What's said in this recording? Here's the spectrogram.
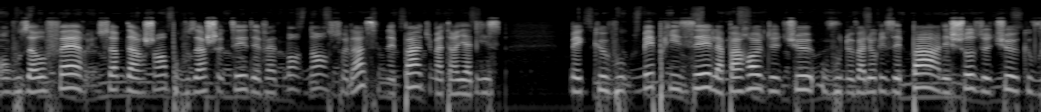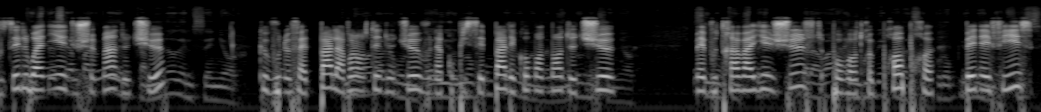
on vous a offert une somme d'argent pour vous acheter des vêtements. Non, cela, ce n'est pas du matérialisme. Mais que vous méprisez la parole de Dieu ou vous ne valorisez pas les choses de Dieu, que vous éloignez du chemin de Dieu, que vous ne faites pas la volonté de Dieu, vous n'accomplissez pas les commandements de Dieu, mais vous travaillez juste pour votre propre bénéfice,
